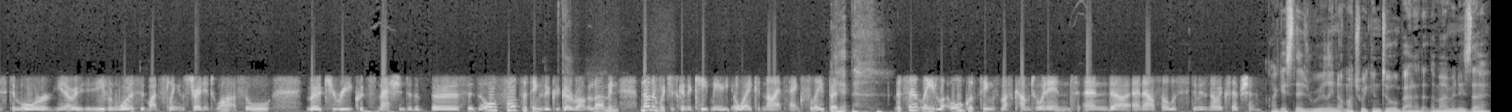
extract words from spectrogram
system. Or, you know, even worse, it might sling it straight into us. Or Mercury could smash into the Earth. There's all sorts of things that could go wrong. And I mean, none of which is going to keep me awake at night, thankfully. But Yeah. but certainly, all good things must come to an end, and uh, and our solar system is no exception. I guess there's really not much we can do about it at the moment, is there?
